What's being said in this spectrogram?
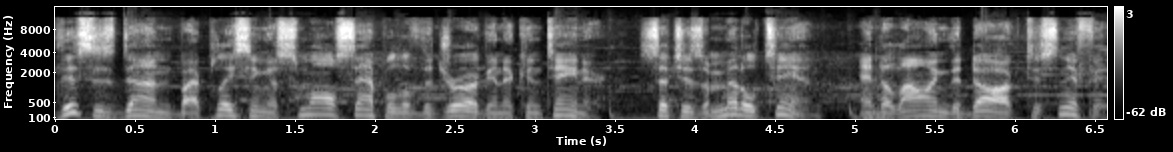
This is done by placing a small sample of the drug in a container, such as a metal tin, and allowing the dog to sniff it.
